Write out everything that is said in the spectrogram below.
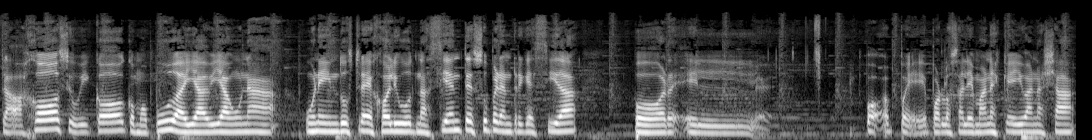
trabajó, se ubicó como pudo, ahí había una, una industria de Hollywood naciente, súper enriquecida por, el, por, por los alemanes que iban allá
